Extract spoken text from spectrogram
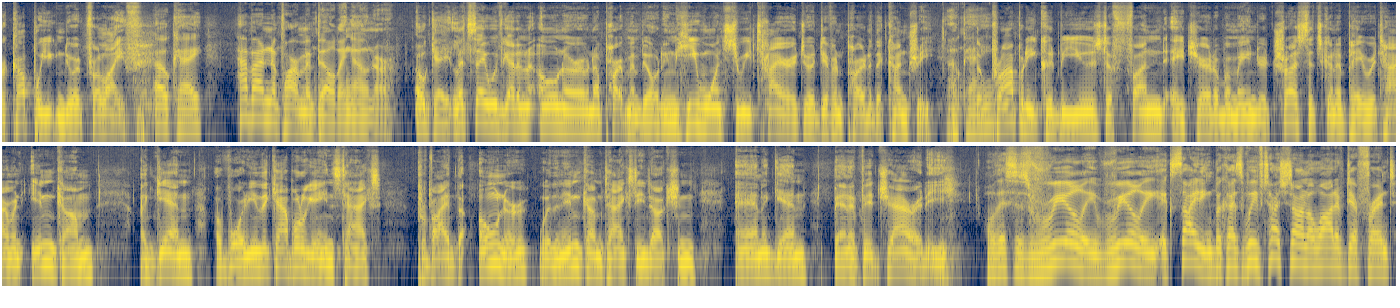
a couple, you can do it for life. Okay. How about an apartment building owner? Okay, let's say we've got an owner of an apartment building. He wants to retire to a different part of the country. Okay. The property could be used to fund a charitable remainder trust that's going to pay retirement income, again, avoiding the capital gains tax, provide the owner with an income tax deduction, and again, benefit charity. Well, this is really, really exciting because we've touched on a lot of different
